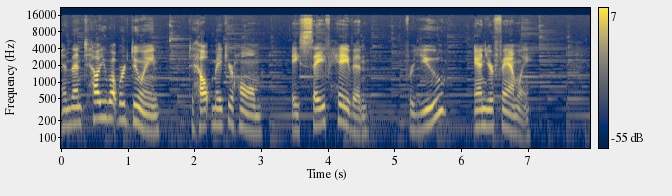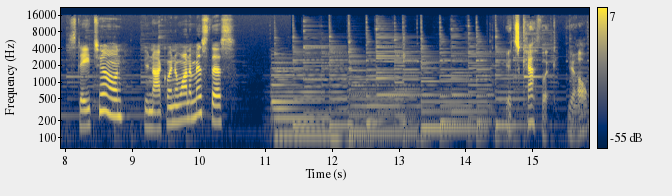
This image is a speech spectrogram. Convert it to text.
and then tell you what we're doing to help make your home a safe haven for you and your family. Stay tuned, you're not going to want to miss this. It's Catholic, y'all.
